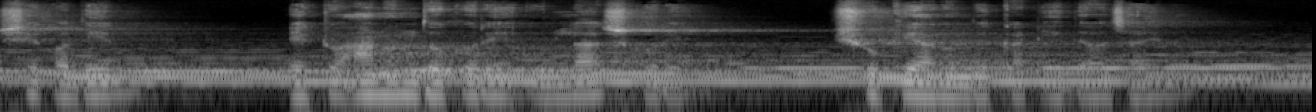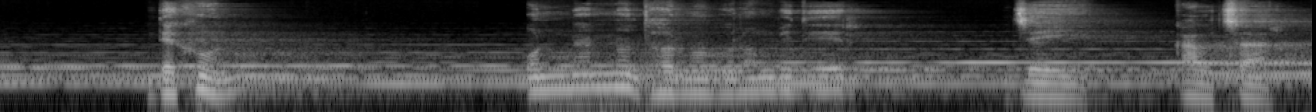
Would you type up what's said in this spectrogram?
সে কদিন একটু আনন্দ করে, উল্লাস করে সুখে আনন্দে কাটিয়ে দেওয়া যায় না। দেখুন, অন্যান্য ধর্মাবলম্বীদের যেই কালচার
